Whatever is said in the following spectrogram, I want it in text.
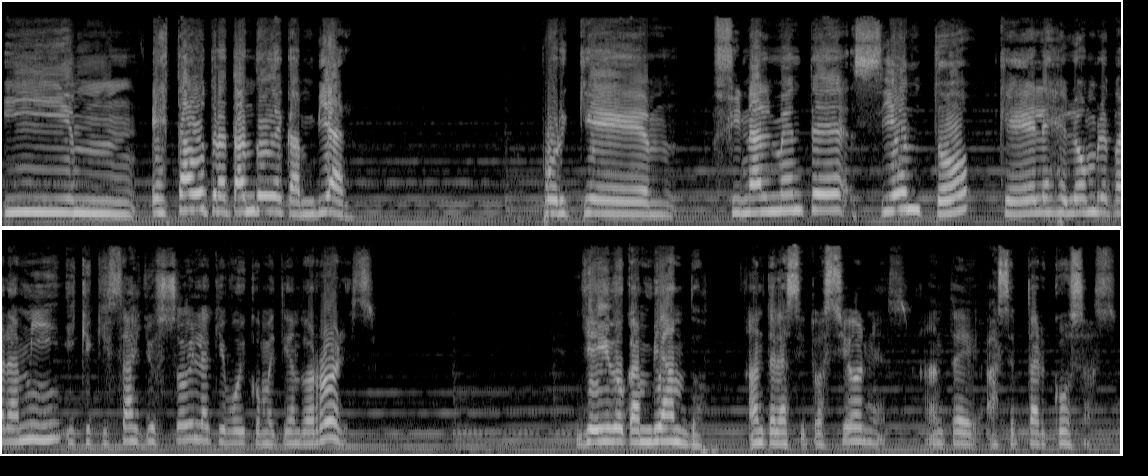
Y mm, he estado tratando de cambiar porque mm, finalmente siento que él es el hombre para mí y que quizás yo soy la que voy cometiendo errores y he ido cambiando ante las situaciones, ante aceptar cosas.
